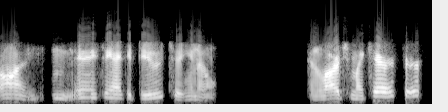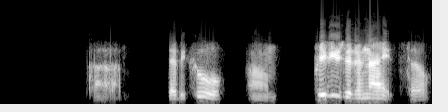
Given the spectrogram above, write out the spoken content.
on anything I could do to, you know, enlarge my character, uh, that'd be cool. Um, previews are tonight, so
